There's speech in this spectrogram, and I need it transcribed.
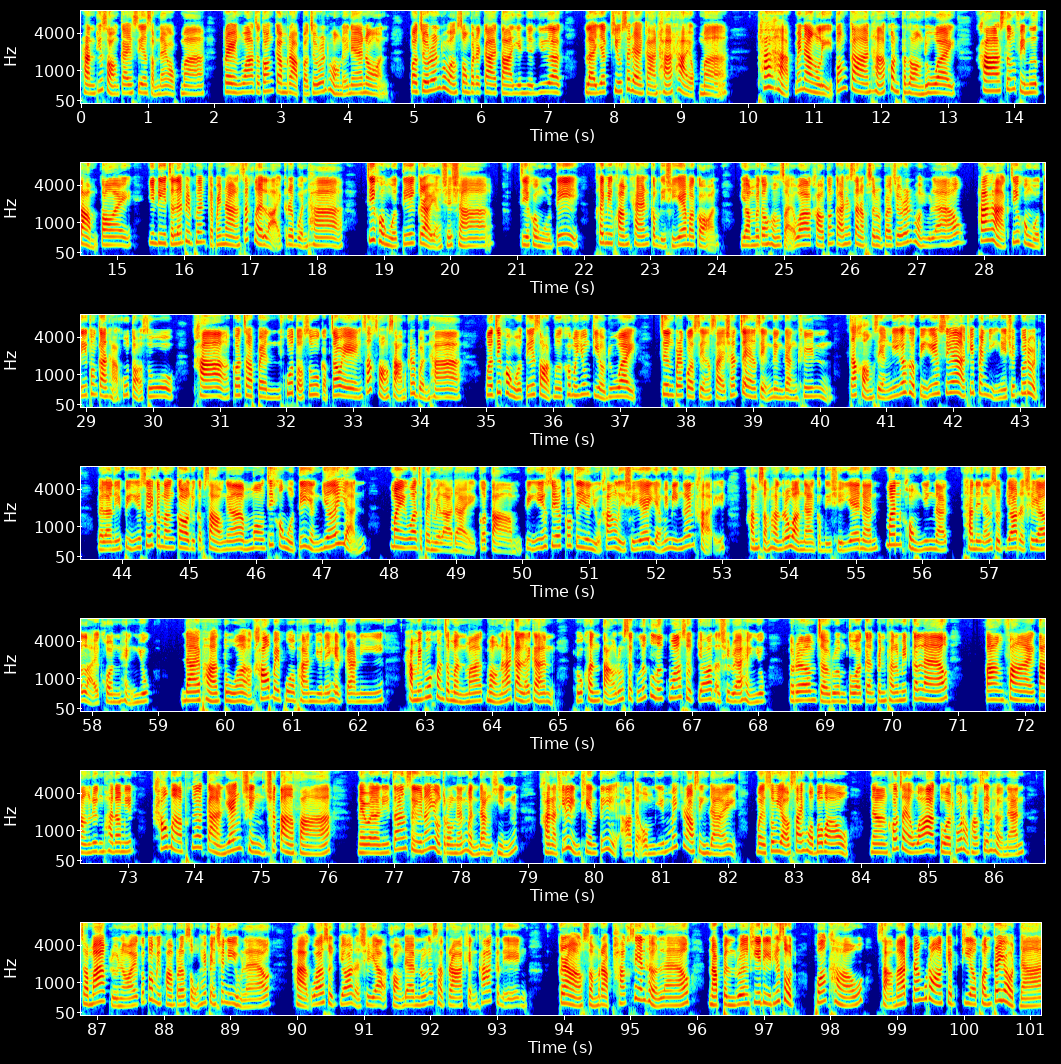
พลันที่สองกายเซียนสำแดงออกมา เกรงว่าจะต้องกำราบป่าเจริญห่วงได้แน่นอนป่าเจริญห่วงทรงประกายตาเย็นเยือก และยักคิ้วแสดงการท้าทายออกมา ถ้าหากแม่นางหลี่ต้องการหาคนประลองด้วยข้าซึ่งฝีมือต่ำต้อย ยินดีจะเล่นเป็นเพื่อนกับแม่นางสักหลาย ๆ กระบวนท่า จี้คงหูตี้กล่าวอย่างช้าๆ จี้คงหูตี้เคยมีความแค้นกับหลี่ชิเย่มาก่อนยอมไม่ต้องสงสัยว่าเขาต้องการให้สนับสนุนปาจูเรนห่วงอยู่แล้ว ถ้าหากจี้คงหูตี้ต้องการหาคู่ต่อสู้ข้าก็จะเป็นคู่ต่อสู้กับเจ้าเองสักสองสามกระบวนท่า เมื่อจี้คงหูตี้สอดมือเข้ามายุ่งเกี่ยวด้วย จึงปรากฏเสียงใสชัดเจนเสียงหนึ่งดังขึ้น เจ้าของเสียงนี้ก็คือปิงอีเซียที่เป็นหญิงในชุดบุรุษ เวลานี้ปิงอีเซียกำลังกอดอยู่กับสาวงาม มองที่คงหูตี้อย่างเย้ยหยัน ไม่ว่าจะเป็นเวลาใดก็ตาม ปิงอีเซียก็จะยืนอยู่ข้างหลีชิเย่อย่างไม่มีเงื่อนไขความสัมพันธ์ระหว่างนางกับดิชิเย่นั้น มั่นคงยิ่งนักทันใดนั้นสุดยอดอัจฉริยะหลายคนแห่งยุค ได้พาตัวเข้าไปพัวพันอยู่ในเหตุการณ์นี้ทำให้ผู้คนจำนวนมากมองหน้ากันและกัน ทุกคนต่างรู้สึกลึกๆว่าสุดยอดอัจฉริยะแห่งยุค เริ่มจะรวมตัวกันเป็นพันธมิตรกันแล้ว ต่างฝ่ายต่างดึงพันธมิตรเข้ามาเพื่อการแย่งชิงชะตาฟ้า ในเวลานี้จ้านซื้อนั่งอยู่ตรงนั้นเหมือนดังหิน ขณะที่หลินเทียนตี้เอาแต่อมยิ้มไม่กล่าวสิ่งใด เหมยซูเหยาใส่หัวเบาๆ นางเข้าใจว่าตัวทูตของพรรคเซียนเหอนั้น จะมากหรือน้อยก็ต้องมีความประสงค์ให้เป็นเช่นนี้อยู่แล้ว หากว่าสุดยอดอัจฉริยะของแดนมนุษย์กษัตราเข็นฆ่ากันเอง กล่าวสำหรับพักเซียนเหอแล้ว นับเป็นเรื่องที่ดีที่สุด พวกเขาสามารถนั่งรอเก็บเกี่ยวผลประโยชน์ได้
